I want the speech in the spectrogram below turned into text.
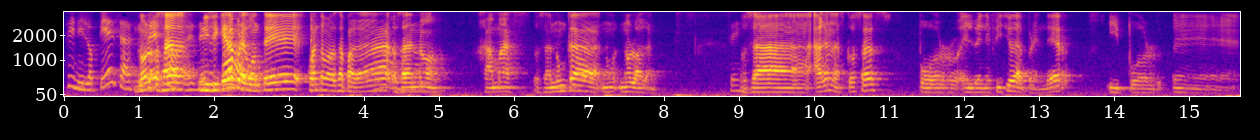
Sí, ni lo piensas. no, pues o sea, ni siquiera pregunté cuánto me vas a pagar. o sea, no, jamás. O sea, nunca, no, lo hagan. Sí. O sea, hagan las cosas por el beneficio de aprender y por, eh,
